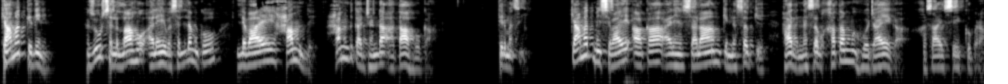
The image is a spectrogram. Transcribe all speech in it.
قیامت کے دن حضور صلی اللہ علیہ وسلم کو لوائے حمد حمد کا جھنڈا عطا ہوگا ترمسی قیامت میں سوائے آقا علیہ السلام کے نصب کے ہر نصب ختم ہو جائے گا۔ خسائے سے کبرا۔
